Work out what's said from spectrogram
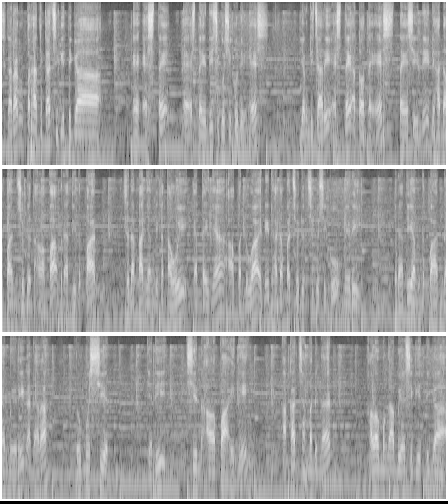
Sekarang perhatikan segitiga EST EST ini siku-siku DS yang dicari ST atau TS TS ini di hadapan sudut alfa berarti depan. Sedangkan yang diketahui ET nya A per 2 ini di hadapan sudut siku-siku miring berarti yang depan dan miring adalah rumus sin jadi sin alfa ini akan sama dengan kalau mengambil segitiga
